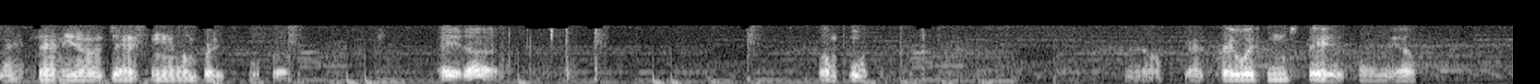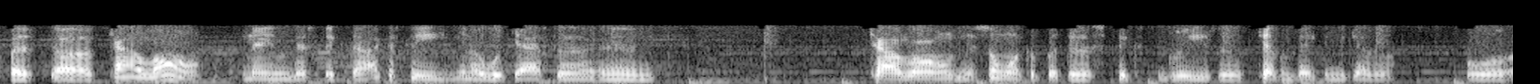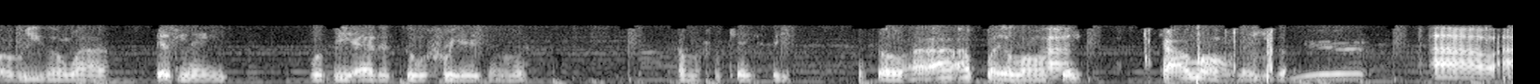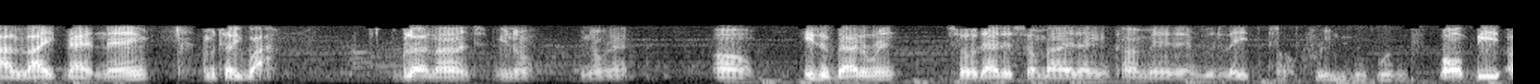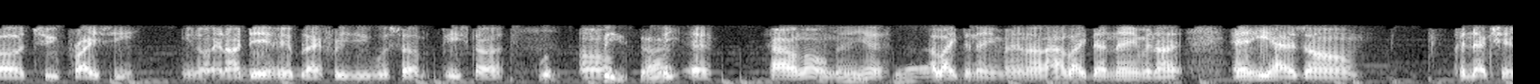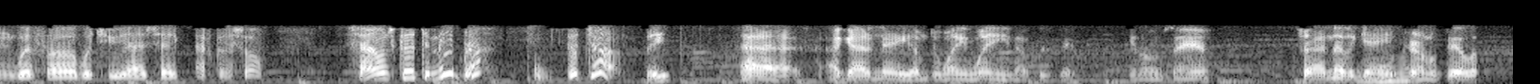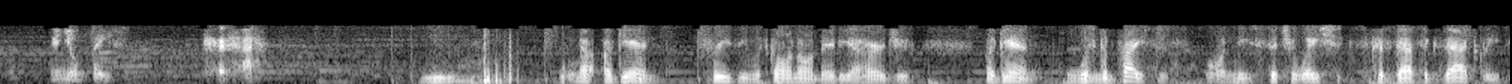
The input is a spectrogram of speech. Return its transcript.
Man, Samuel Jackson and Unbreakable, bro. Straight up. So unfortunate. You know, gotta stay away from them stairs, Samuel. But uh Kyle Long name that sticks out. I could see, you know, with Kafka and Kyle Long, if someone could put the six degrees of Kevin Bacon together for a reason why his name would be added to a free agent list coming from KC. So I, I, I play along. See? Kyle Long, there you go. Uh, I like that name. I'm gonna tell you why. Bloodlines, you know, you know that. Um, he's a veteran. So that is somebody that can come in and relate. Oh, Freeze is with. Won't be uh too pricey, you know. And I did hear Black Freezy. What's up? Peace, God. Um, Peace, God. Yeah, Kyle Long, man. Yeah, I like the name, man. I, I like that name, and I and he has um connection with uh what you had said, Africa. So sounds good to me, bro. Good job. See? Uh, I got an A. I'm Dwayne Wayne up there. You know what I'm saying? Try another game, Mhm. Colonel Taylor. In your face. Now, again, Freezy, what's going on, baby? I heard you. Again, what's the mm. prices on these situations? Because that's exactly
